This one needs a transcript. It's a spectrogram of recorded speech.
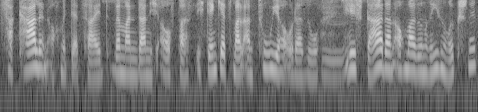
verkahlen auch mit der Zeit, wenn man da nicht aufpasst. Ich denke jetzt mal an Thuja oder so. Mhm. Hilft da dann auch mal so ein Riesenrückschnitt?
